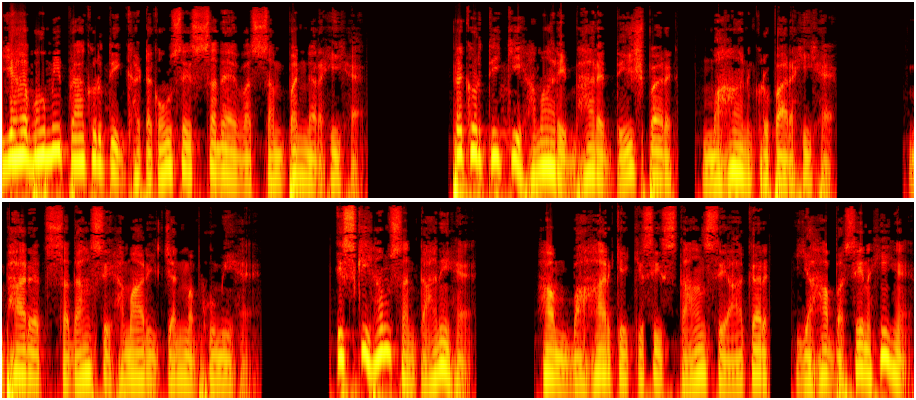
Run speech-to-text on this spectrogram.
यह भूमि प्राकृतिक घटकों से सदैव संपन्न रही है। प्रकृति की हमारे भारत देश पर महान कृपा रही है। भारत सदा से हमारी जन्मभूमि है। इसकी हम संतानें हैं। हम बाहर के किसी स्थान से आकर यहाँ बसे नहीं हैं।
